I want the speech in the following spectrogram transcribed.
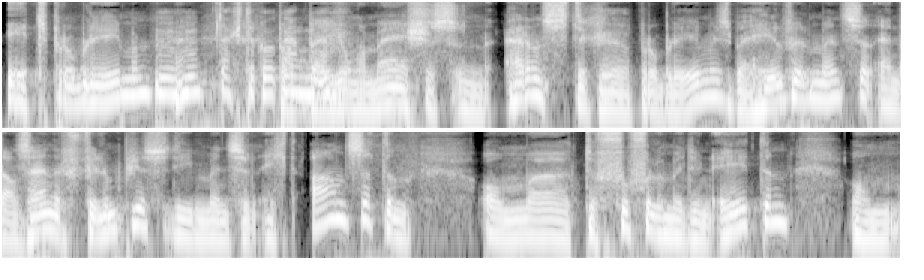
eetproblemen. Mm -hmm, dacht er ook wat aan, bij jonge meisjes een ernstige probleem is, bij heel veel mensen. En dan zijn er filmpjes die mensen echt aanzetten om uh, te foefelen met hun eten, om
